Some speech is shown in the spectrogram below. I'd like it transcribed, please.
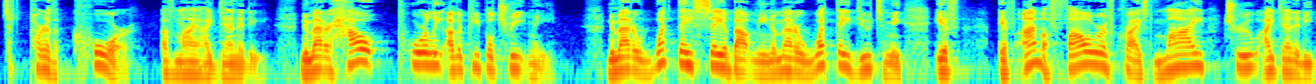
such part of the core of my identity. No matter how poorly other people treat me, no matter what they say about me, no matter what they do to me, if If I'm a follower of Christ, my true identity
